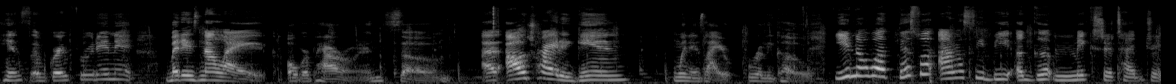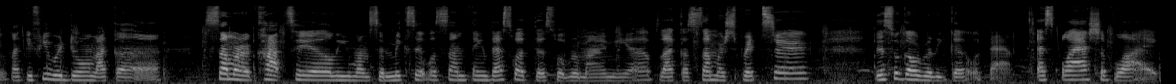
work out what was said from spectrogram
hints of grapefruit in it, but it's not like overpowering. So I, I'll try it again when it's like really cold. You know what? This would honestly be a good mixer type drink. Like if you were doing like a summer cocktail and you wanted to mix it with something, that's what this would remind me of. Like a summer spritzer. This would go really good with that. A splash of like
